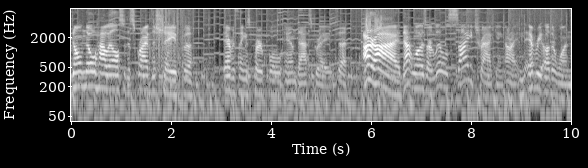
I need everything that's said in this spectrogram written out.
don't know how else to describe the shape. Uh, is purple, and that's great. Uh, Alright, that was our little sidetracking. Alright, and every other one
